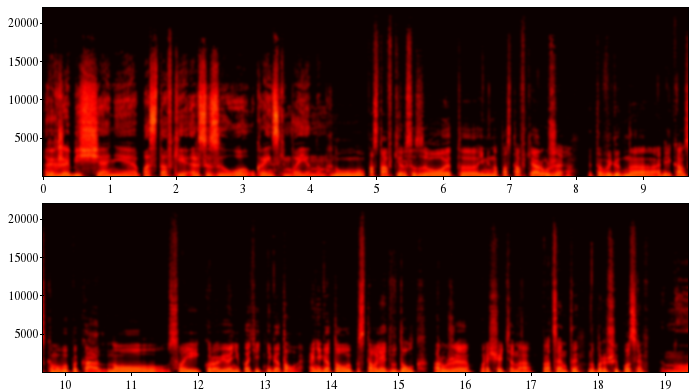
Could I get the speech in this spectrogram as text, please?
А как же обещание поставки РСЗО украинским военным? Ну, поставки РСЗО — это именно поставки оружия. Это выгодно американскому ВПК, но своей кровью они платить не готовы. Они готовы поставлять в долг оружие в расчете на проценты, на барыши после. Но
